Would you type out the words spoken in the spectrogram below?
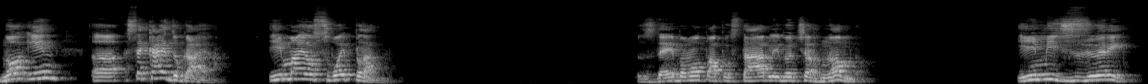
No, in uh, se kaj dogaja? Imajo svoj plan. Zdaj bomo pa postavili v črnomno imič zveri,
